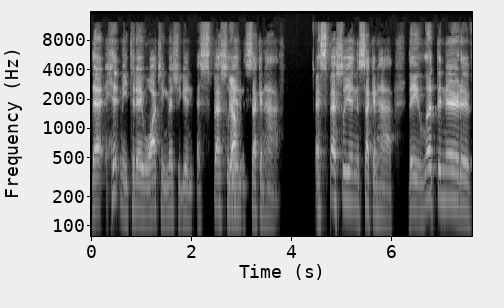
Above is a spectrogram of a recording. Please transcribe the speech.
that hit me today watching Michigan, especially yeah. in the second half. Especially in the second half. They let the narrative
